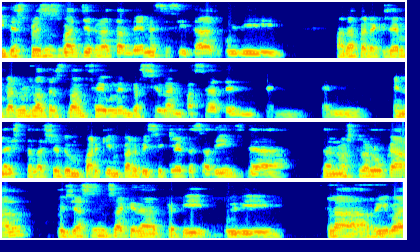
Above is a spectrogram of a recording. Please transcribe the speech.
I després es van generar també necessitats. Vull dir, ara, per exemple, nosaltres vam fer una inversió l'any passat en, en, en, en la instal·lació d'un pàrquing per bicicletes a dins de, del nostre local, doncs ja se'ns ha quedat petit. Vull dir, clar, arriba,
